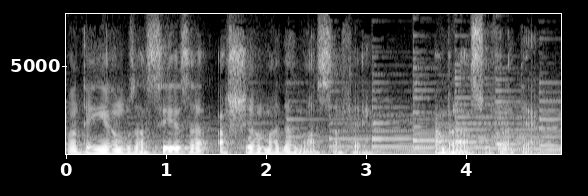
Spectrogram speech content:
mantenhamos acesa a chama da nossa fé. Abraço fraterno.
